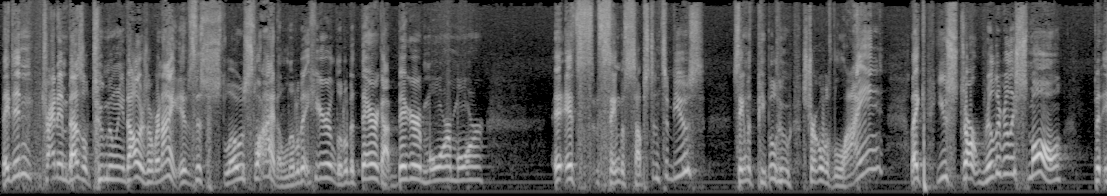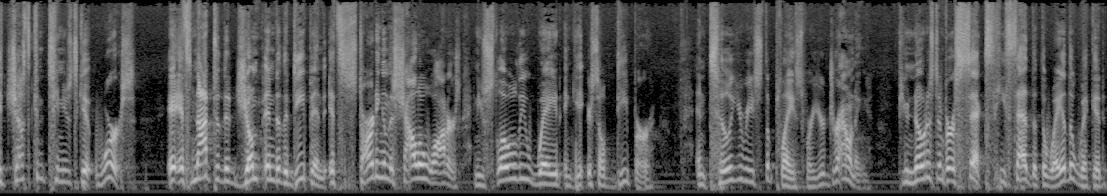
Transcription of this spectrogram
They didn't try to embezzle $2 million overnight. It was this slow slide, a little bit here, a little bit there, got bigger, more, more. It's the same with substance abuse, Same with people who struggle with lying. Like you start really, really small, but it just continues to get worse. It's not to the jump into the deep end. It's starting in the shallow waters, and you slowly wade and get yourself deeper until you reach the place where you're drowning. If you noticed in verse 6, he said that the way of the wicked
